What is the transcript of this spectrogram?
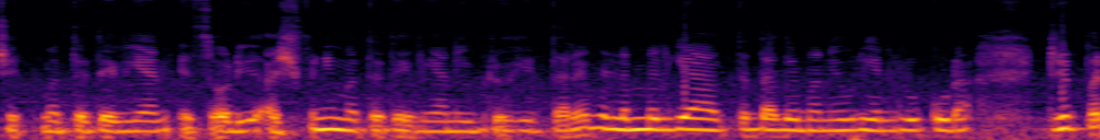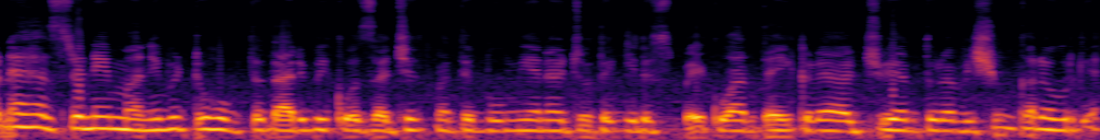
ಚಿತ್ ಮತ್ತು ದೇವಿಯಾನ್ ಸಾರಿ ಅಶ್ವಿನಿ ಮತ್ತು ದೇವಿಯಾನ್ ಇಬ್ಬರು ಹೇಳ್ತಾರೆ. ಬೆಳ್ಳಂಬೆಳಗ್ಗೆ ಆಗ್ತದಾಗ ಮನೆಯವರು ಎಲ್ಲರೂ ಕೂಡ ಟ್ರಿಪ್ಪನೇ ಹೆಸರನ್ನೇ ಮನೆ ಬಿಟ್ಟು ಹೋಗ್ತಿದ್ದಾರೆ ಬಿಕಾಸ್ ಅಜಿತ್ ಮತ್ತು ಭೂಮಿಯನ್ನ ಜೊತೆಗಿರಿಸ್ಬೇಕು ಅಂತ ಈ ಕಡೆ ಅಜ್ಜಿ ಅಂತೂ ರವಿಶಂಕರ್ ಅವ್ರಿಗೆ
